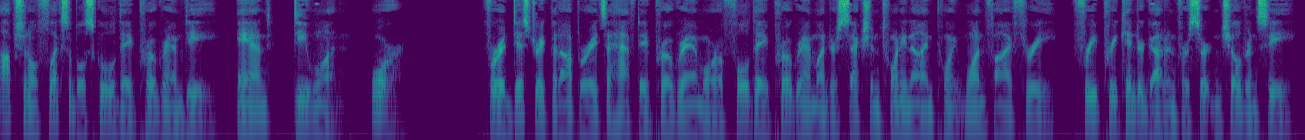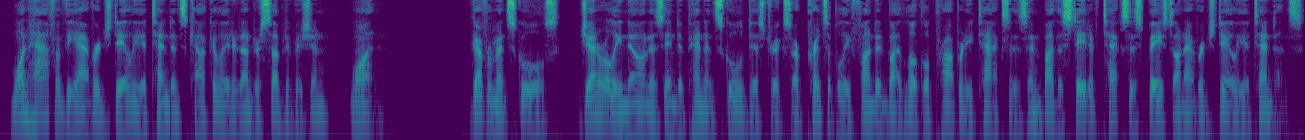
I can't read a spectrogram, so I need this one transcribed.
Optional Flexible School Day Program D, and D1, or for a district that operates a half day program or a full day program under Section 29.153, free pre kindergarten for certain children, see one half of the average daily attendance calculated under subdivision 1. Government schools, generally known as independent school districts, are principally funded by local property taxes and by the state of Texas based on average daily attendance.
